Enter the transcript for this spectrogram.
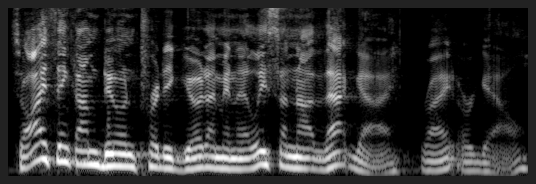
So I think I'm doing pretty good. I mean, at least I'm not that guy, right? Or gal.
